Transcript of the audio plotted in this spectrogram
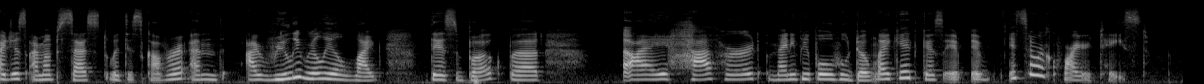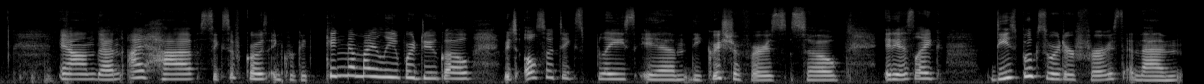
i just i'm obsessed with this cover and i really really like this book but i have heard many people who don't like it because it, it, it's a required taste And then I have Six of Crows and Crooked Kingdom by Leigh Bardugo, which also takes place in the Grishaverse. So it is like these books were their first and then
